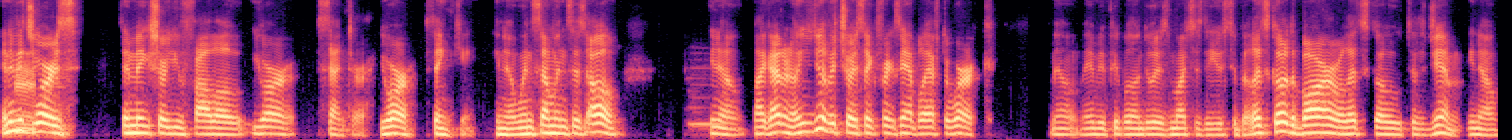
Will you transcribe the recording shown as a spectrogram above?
And if it's mm. yours, then make sure you follow your center, your thinking. You know, when someone says, oh, you know, like, I don't know, you do have a choice. Like, for example, after work, you know, maybe people don't do it as much as they used to, but let's go to the bar or let's go to the gym, you know.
